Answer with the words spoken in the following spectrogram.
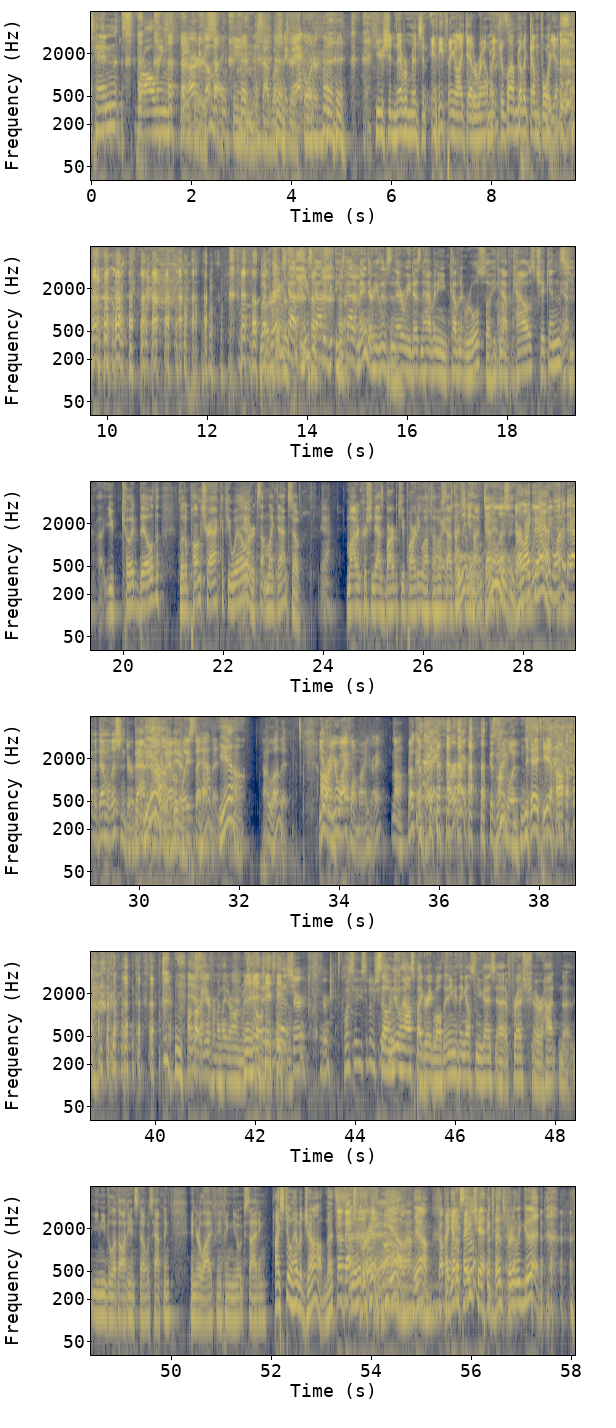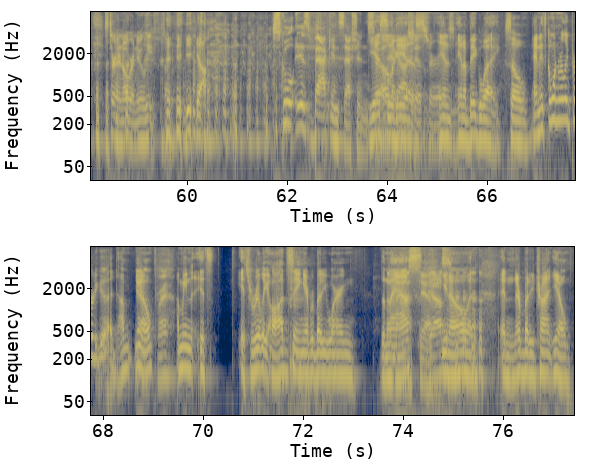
10 sprawling They're hard to come by. acres in Southwest Big Missouri. back order. You should never mention anything like that around me because I'm going to come for you. But Greg's got he's got it he's got it made there. He lives in there where he doesn't have any covenant rules, so he can have cows, chickens. Yeah. You, uh, you could build little pump track, if you will, Yeah. or something like that. So Yeah. Modern Christian Dad's barbecue party. We'll have to oh, host yeah. out there We can sometime. demolition Ooh, derby. I like we, that. we wanted to have a demolition derby. That is we a good have idea. a place to have it. Yeah. I love it. Your, your wife won't mind, right? No. Okay. Hey, perfect. Because mine would. Yeah. Yeah. I'll probably hear from her later on when she calls me. Yeah, sure. Sure. What's that you sit on So new house by Greg Walden. Anything else in you guys uh, fresh or hot? Uh, you need to let the audience know what's happening in your life. Anything new, exciting? I still have a job. That's That- that's great. Yeah. Wow, I mean, yeah. couple I got a weeks now? paycheck. That's really good. He's turning over a new leaf. So. yeah. School is back in session. so- Yes, Oh my it gosh, is. yes, sure in is. in a big way. So, and it's going really pretty good. I'm, you know, right. I mean, it's it's really odd seeing everybody wearing the, mask, mask. yeah. Yes. You know, and and everybody trying. You know,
